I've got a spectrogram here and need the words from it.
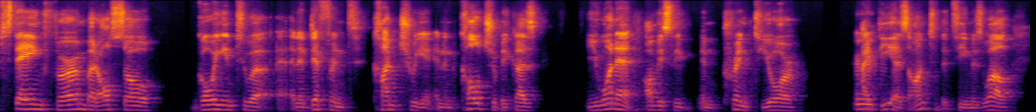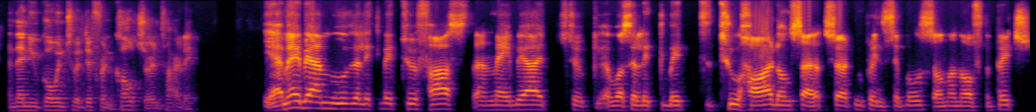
staying firm, but also going into a, in a different country and in culture? Because you want to obviously imprint your mm. ideas onto the team as well and then you go into a different culture entirely yeah maybe i moved a little bit too fast and maybe i took was a little bit too hard on certain principles on and off the pitch.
